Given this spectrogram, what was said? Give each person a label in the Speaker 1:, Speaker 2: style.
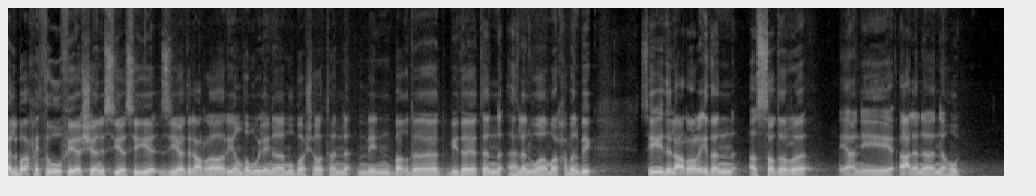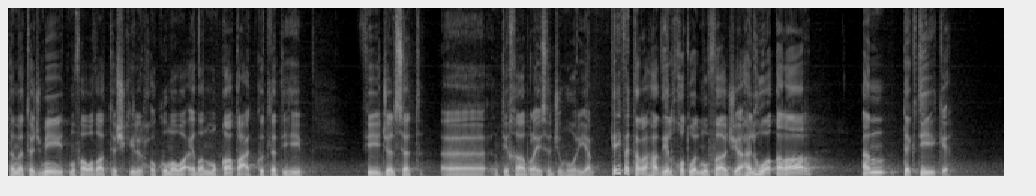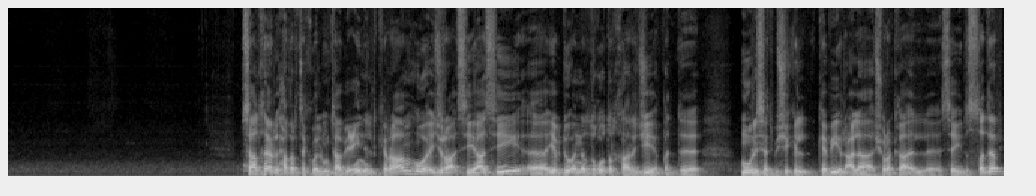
Speaker 1: الباحث في الشأن السياسي زياد العرار ينضم إلينا مباشرة من بغداد. بداية أهلا ومرحبا بك. سيد العرار إذا الصدر يعني أعلن أنه تم تجميد مفاوضات تشكيل الحكومة وأيضا مقاطعة كتلته في جلسة انتخاب رئيس الجمهورية. كيف ترى هذه الخطوة المفاجئة؟ هل هو قرار أم تكتيك؟
Speaker 2: مساء الخير لحضرتك والمتابعين الكرام. هو إجراء سياسي يبدو أن الضغوط الخارجية قد مورست بشكل كبير على شركاء السيد الصدر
